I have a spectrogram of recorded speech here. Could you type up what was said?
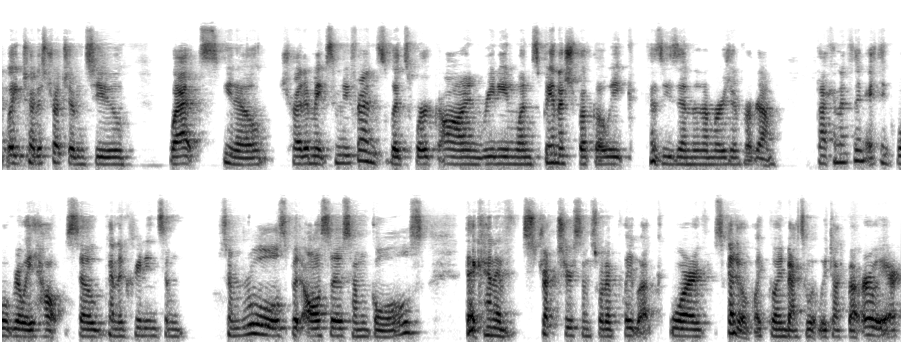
to like try to stretch him to let's you know try to make some new friends. Let's work on reading one spanish book a week because he's in an immersion program. That kind of thing i think will really help. So kind of creating some some rules but also some goals that kind of structure some sort of playbook or schedule like going back to what we talked about earlier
